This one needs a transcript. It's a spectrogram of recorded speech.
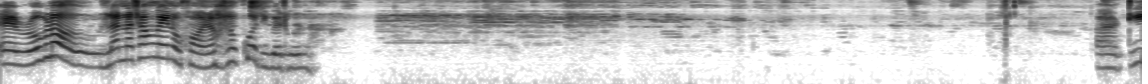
အဲ Roblox လက်နှစ်ချောင်းကိန်းလို့ခေါ်ရင်တော့ခွက်ဒီပဲထိုးတာအဲဒီ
